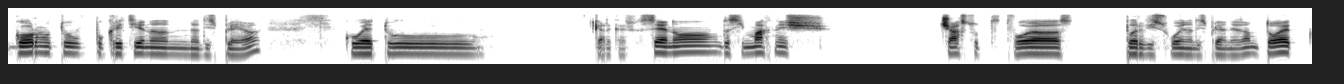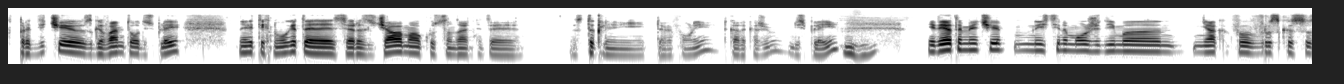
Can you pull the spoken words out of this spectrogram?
горното покритие на, на дисплея, което как да кажа, все едно да си махнеш част от твоя първи слой на дисплея. Не знам, то е предвид, че е сгъваем този дисплей, нали, технологията е, се различава малко от стандартните стъклени телефони, така да кажем, дисплеи. Mm-hmm. Идеята ми е, че наистина може да има някаква връзка с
